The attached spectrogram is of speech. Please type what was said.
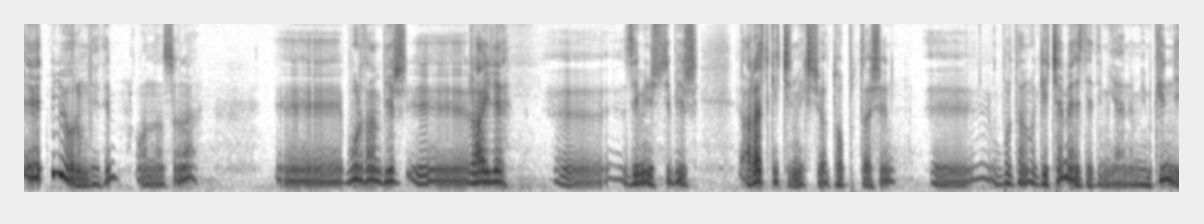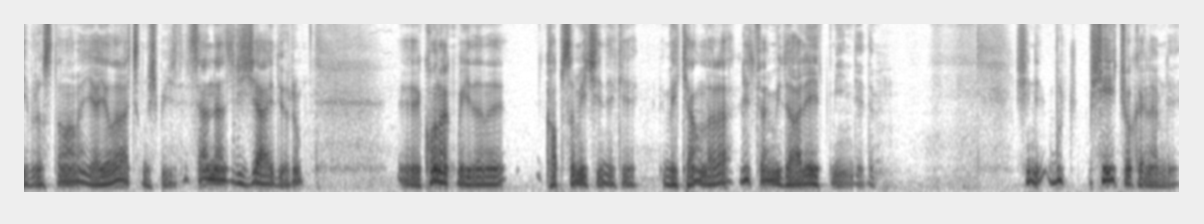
Evet biliyorum dedim. Ondan sonra e, buradan bir e, raylı e, zemin üstü bir araç geçirmek istiyor toplu taşın. E, buradan o geçemez dedim yani. Mümkün değil. Burası tamamen yayalar açılmış bir yer. Senden rica ediyorum. E, konak meydanı kapsamı içindeki mekanlara lütfen müdahale etmeyin dedim. Şimdi bu şey çok önemli.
